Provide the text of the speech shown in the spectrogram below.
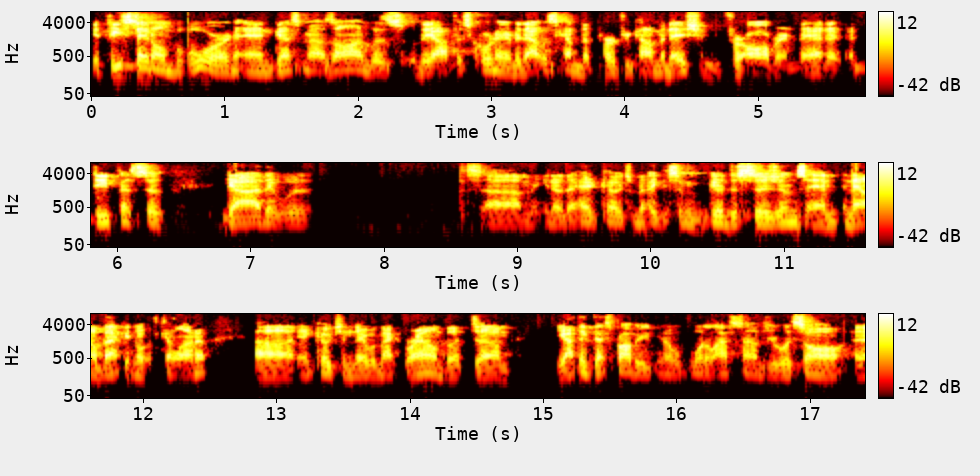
if he stayed on board and Gus Malzahn was the offense coordinator, that was kind of the perfect combination for Auburn. They had a, a defensive guy that was, um, you know, the head coach making some good decisions, and, and now back in North Carolina uh, and coaching there with Mack Brown. But um, yeah, I think that's probably you know one of the last times you really saw uh,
